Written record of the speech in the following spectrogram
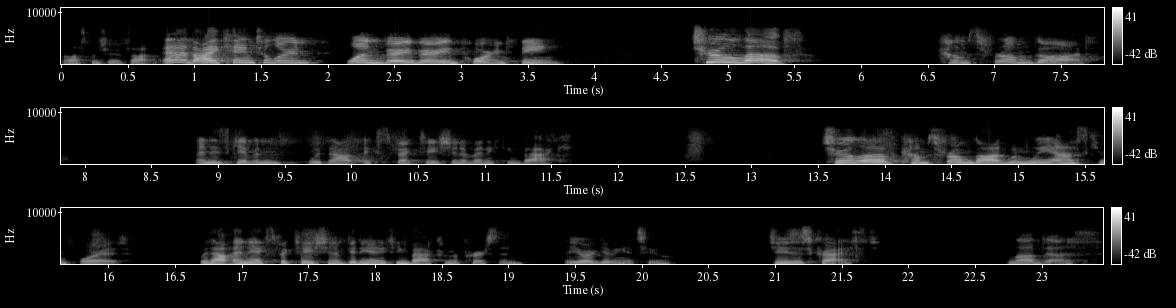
I lost my train of thought. And I came to learn one very, very important thing. True love comes from God and is given without expectation of anything back. True love comes from God when we ask Him for it, without any expectation of getting anything back from the person that you are giving it to. Jesus Christ loved us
